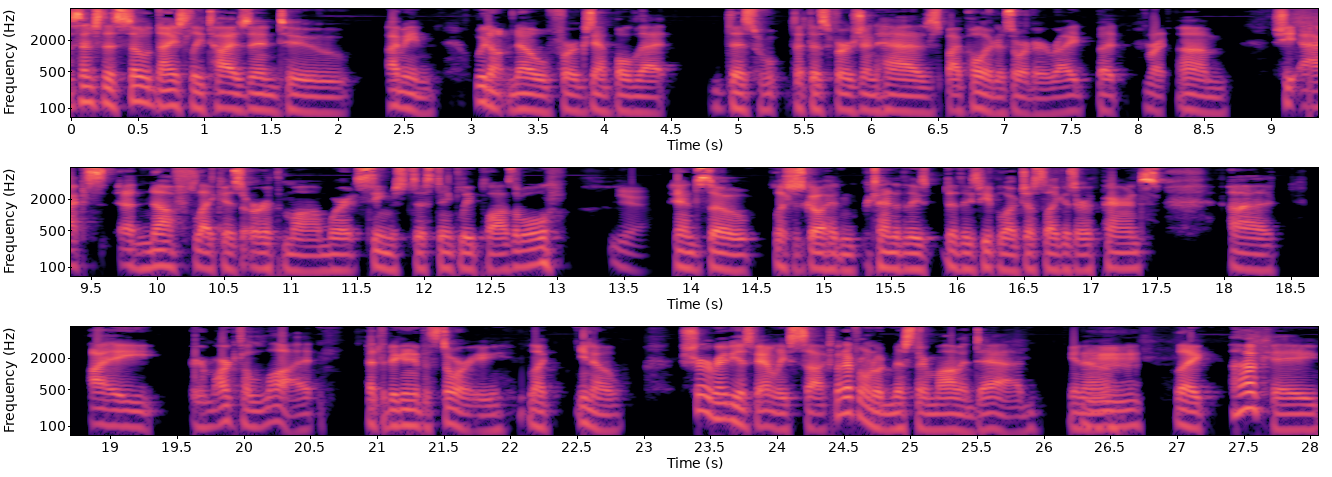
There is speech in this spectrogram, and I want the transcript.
since this so nicely ties into I mean, we don't know for example that this that this version has bipolar disorder, right? But Right. um she acts enough like his earth mom where it seems distinctly plausible. Yeah. and so let's just go ahead and pretend that these that these people are just like his Earth parents. Uh, I remarked a lot at the beginning of the story, like you know, sure maybe his family sucked, but everyone would miss their mom and dad. You know, Mm. like okay,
